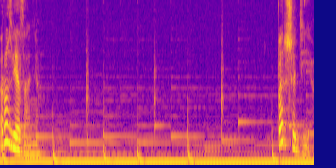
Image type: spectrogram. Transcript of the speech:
Розв'язання. Перша дія.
